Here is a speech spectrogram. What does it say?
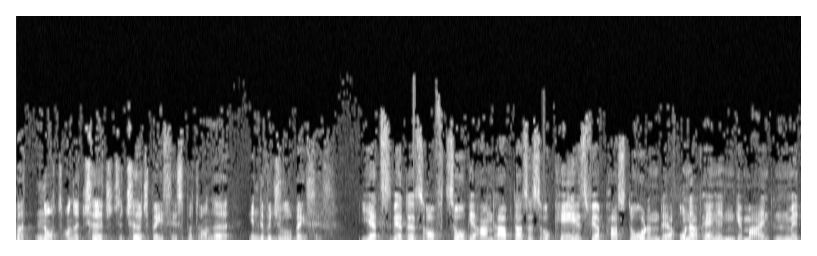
but not on a church-to-church basis, but on a individual basis. Jetzt wird es oft so gehandhabt, dass es okay ist für Pastoren der unabhängigen Gemeinden mit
